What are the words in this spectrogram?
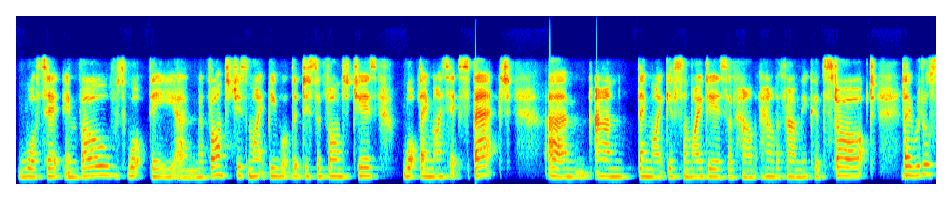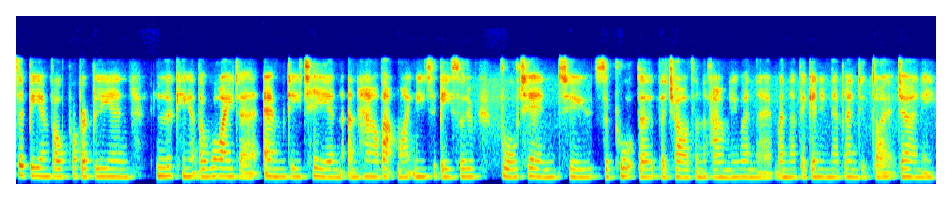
what it involves, what the um, advantages might be, what the disadvantages, what they might expect, um, and they might give some ideas of how, how the family could start. They would also be involved probably in looking at the wider MDT and, and how that might need to be sort of brought in to support the, the child and the family when they're when they're beginning their blended diet journey.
